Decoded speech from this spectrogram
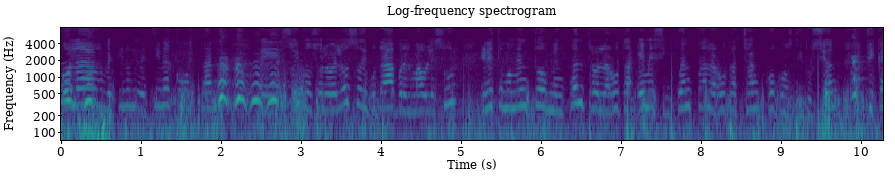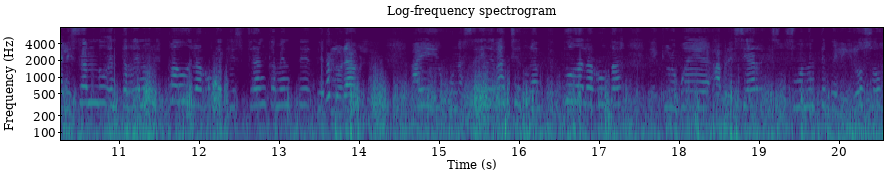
Hola vecinos y vecinas, ¿cómo están? Eh, soy Consuelo Veloso, diputada por el Maule Sur. En este momento me encuentro en la ruta M50, la ruta Chanco Constitución, fiscalizando en terreno el estado de la ruta que es francamente deplorable. Hay una serie de baches durante toda la ruta eh, que uno puede apreciar que son sumamente peligrosos.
